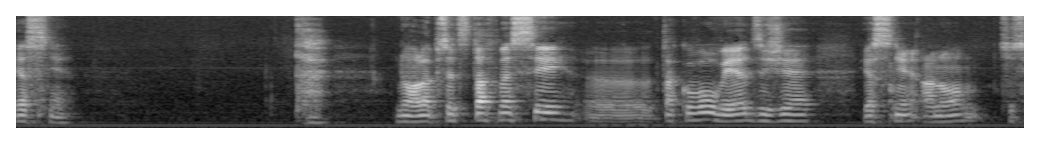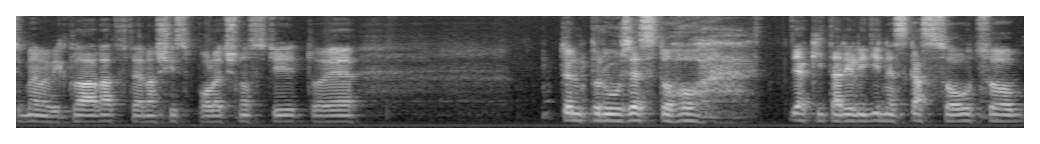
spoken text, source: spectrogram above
Jasně. No ale představme si e, takovou věc, že jasně ano, co si budeme vykládat v té naší společnosti, to je ten průřez toho, jaký tady lidi dneska jsou, co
